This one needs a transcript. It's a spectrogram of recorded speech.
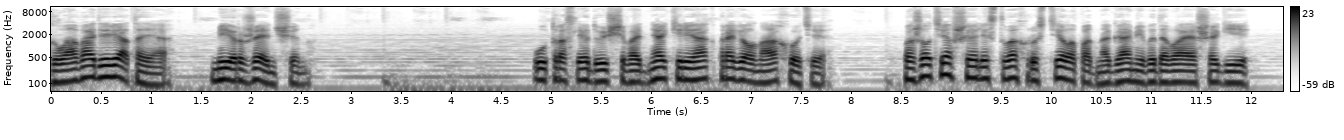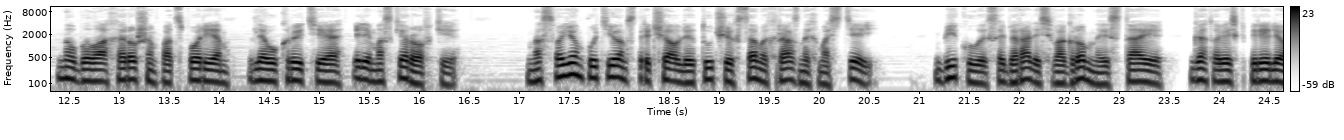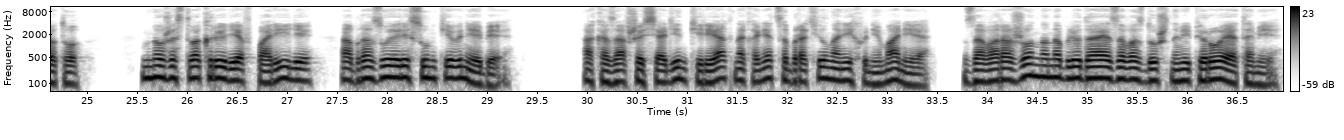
Глава 9. Мир женщин. Утро следующего дня Кириак провел на охоте. Пожелтевшая листва хрустела под ногами, выдавая шаги, но была хорошим подспорьем для укрытия или маскировки. На своем пути он встречал летучих самых разных мастей. Бикулы собирались в огромные стаи, готовясь к перелету. Множество крыльев парили, образуя рисунки в небе. Оказавшийся один Кириак наконец обратил на них внимание, завороженно наблюдая за воздушными пируэтами.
